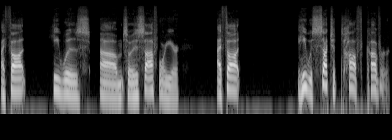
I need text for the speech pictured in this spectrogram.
I thought he was um, so his sophomore year, I thought he was such a tough cover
